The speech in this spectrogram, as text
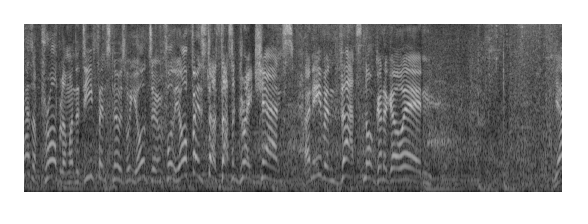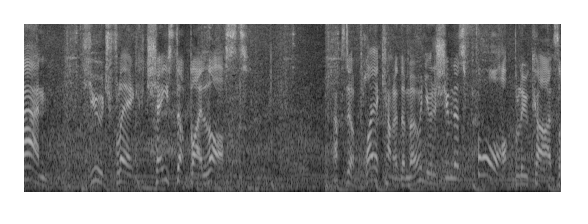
That's a problem when the defense knows what you're doing before the offense does. That's a great chance. And even that's not going to go in. Yan, huge flick, chased up by Lost. Have to do a player count at the moment. You would assume there's four blue cards,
